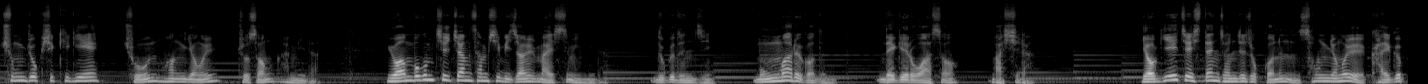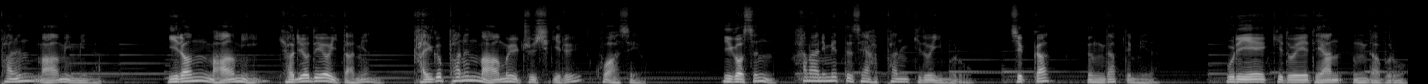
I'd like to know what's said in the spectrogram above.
충족시키기에 좋은 환경을 조성합니다. 요한복음 7장 32절 말씀입니다. 누구든지 목마르거든 내게로 와서 마시라. 여기에 제시된 전제 조건은 성령을 갈급하는 마음입니다. 이런 마음이 결여되어 있다면 갈급하는 마음을 주시기를 구하세요. 이것은 하나님의 뜻에 합한 기도이므로 즉각 응답됩니다. 우리의 기도에 대한 응답으로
